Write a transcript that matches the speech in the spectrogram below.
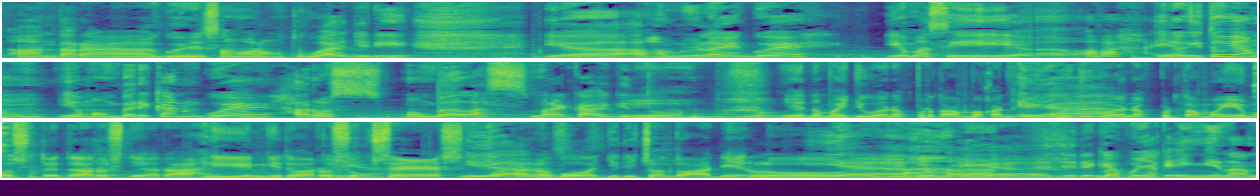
antara gue sama orang tua jadi ya alhamdulillahnya gue ya masih apa yang itu yang yang memberikan gue harus membalas mereka gitu Iya. Ya namanya juga anak pertama kan kayak gue Iya. juga anak pertama ya maksudnya itu harus diarahin gitu harus Iya. sukses gitu Iya, kan lo harus- bawa jadi contoh adik lo iya kayak gitu kan. iya jadi kayak punya keinginan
